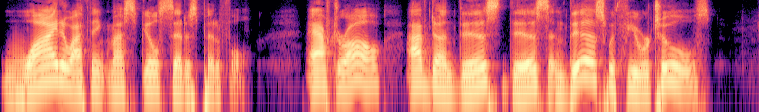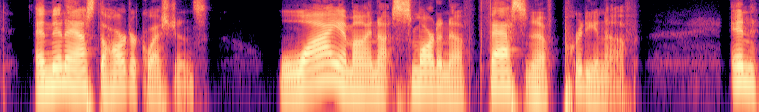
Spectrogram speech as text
Why do I think my skill set is pitiful? After all, I've done this, this, and this with fewer tools. And then ask the harder questions. Why am I not smart enough, fast enough, pretty enough? And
